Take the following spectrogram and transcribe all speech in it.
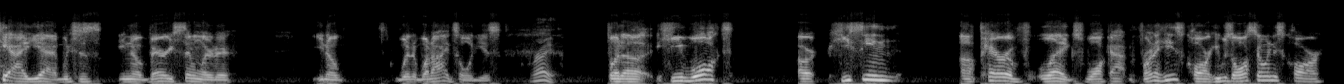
Yeah, yeah, which is, you know, very similar to you know what what I told you. is Right. But uh he walked or he seen a pair of legs walk out in front of his car. He was also in his car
